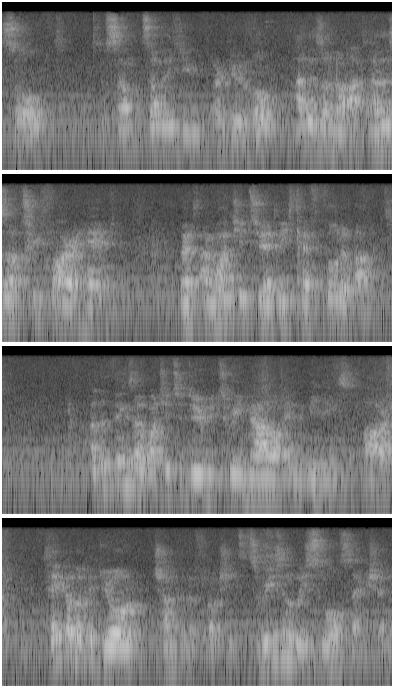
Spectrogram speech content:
solved. So some, some of these you are doable, others are not. Others are too far ahead, but I want you to at least have thought about it. Other things I want you to do between now and the meetings are take a look at your chunk of the flow sheets. It's a reasonably small section.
